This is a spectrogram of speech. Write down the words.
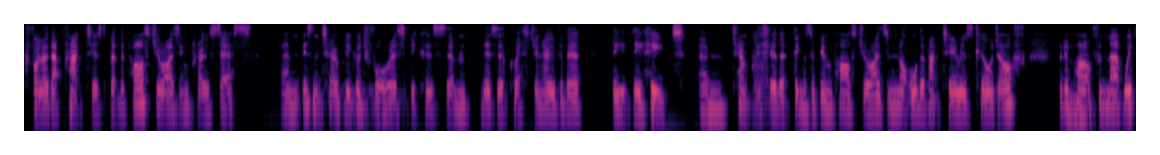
follow that practice, but the pasteurizing process um, isn't terribly good for us because um, there's a question over the the, the heat temperature that things have been pasteurized and not all the bacteria is killed off. But mm. apart from that, with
